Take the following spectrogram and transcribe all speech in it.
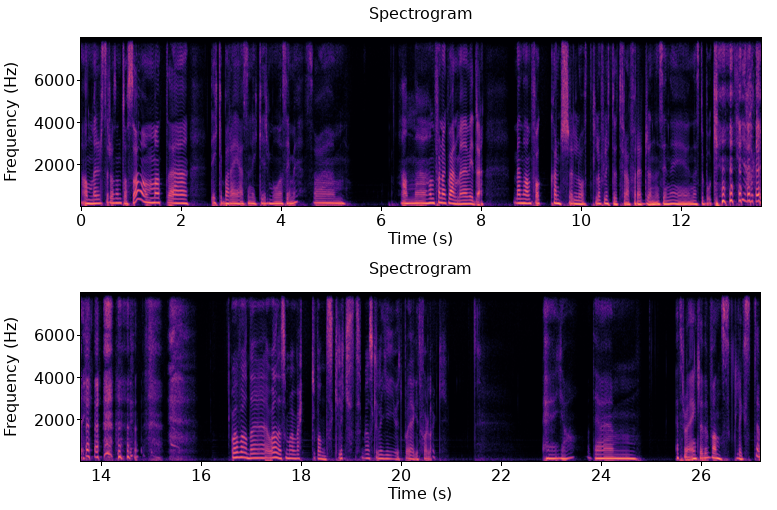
anmeldelser og sånt også, om at eh, det ikke bare er jeg som liker Mo og Simi. Så um, han, eh, han får nok være med videre. Men han får kanskje lov til å flytte ut fra foreldrene sine i neste bok. ja, ok. Hva, var det, hva er det som har vært vanskeligst med å skulle gi ut på eget forlag? Eh, ja, det um, Jeg tror egentlig det vanskeligste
